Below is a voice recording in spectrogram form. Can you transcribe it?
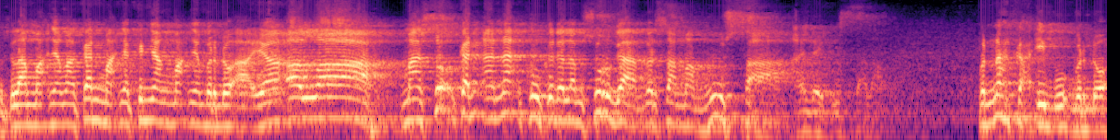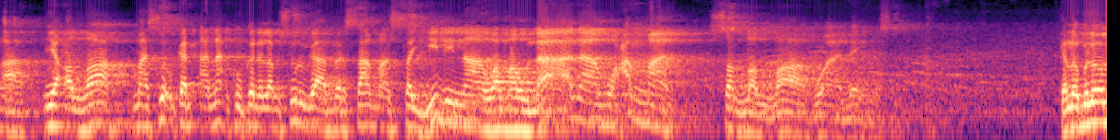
Setelah maknya makan, maknya kenyang, maknya berdoa, Ya Allah, masukkan anakku ke dalam surga bersama Musa alaihissalam. Pernahkah ibu berdoa, Ya Allah, masukkan anakku ke dalam surga bersama Sayyidina wa Maulana Muhammad sallallahu alaihi wasallam. Kalau belum,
